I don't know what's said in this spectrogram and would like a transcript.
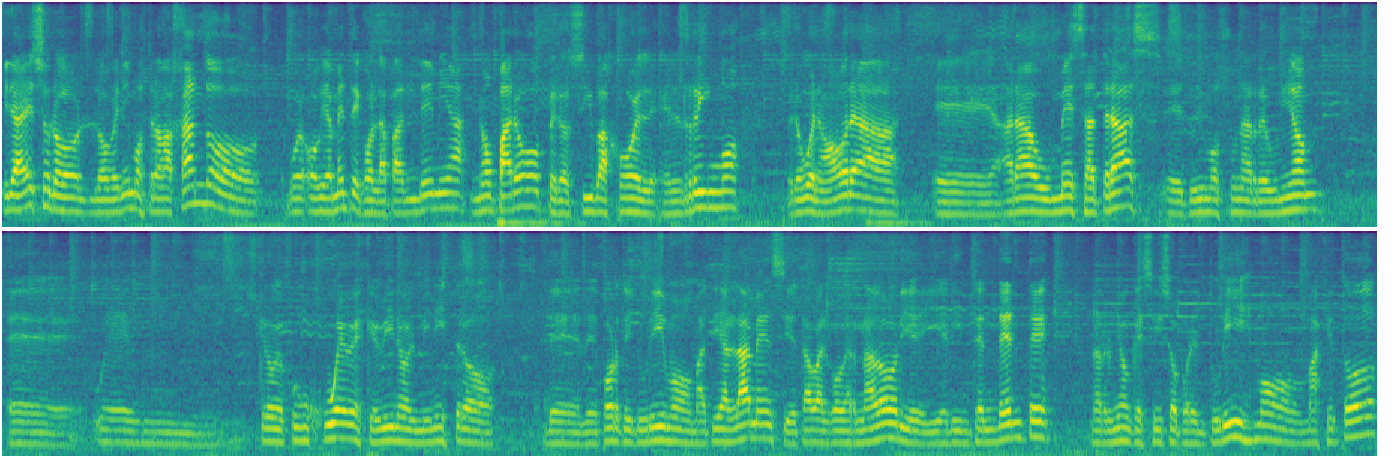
Mira, eso lo, venimos trabajando, obviamente con la pandemia no paró, pero sí bajó el, el ritmo. Pero bueno, ahora eh, hará un mes atrás eh, tuvimos una reunión, eh, creo que fue un jueves que vino el ministro de, Deporte y Turismo, Matías Lamens, y estaba el gobernador y, el intendente, una reunión que se hizo por el turismo más que todo.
